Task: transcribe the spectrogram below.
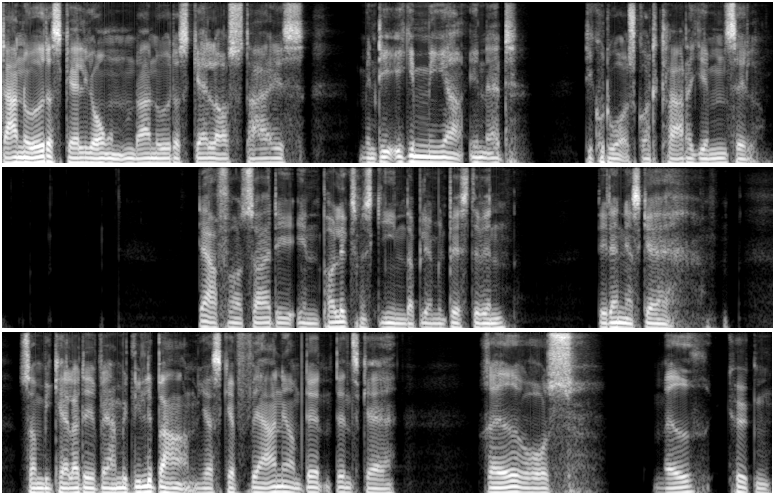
Der er noget, der skal i ovnen, der er noget, der skal også steges, men det er ikke mere end at det kunne du også godt klare dig hjemme selv. Derfor så er det en pålægsmaskine, der bliver min bedste ven. Det er den, jeg skal, som vi kalder det, være mit lille barn. Jeg skal værne om den. Den skal redde vores madkøkken.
